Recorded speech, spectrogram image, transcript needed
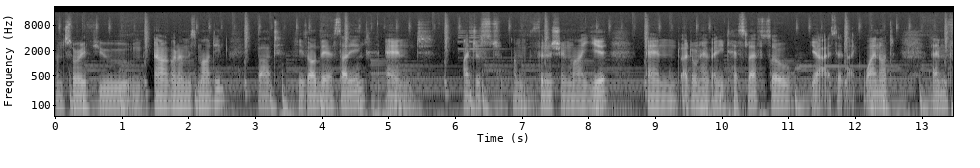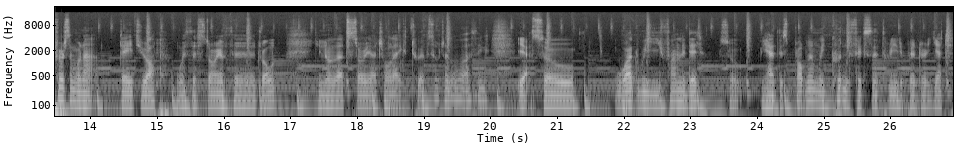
I'm sorry if you are gonna miss Martin, but he's out there studying, and I just I'm finishing my year and I don't have any tests left. So yeah, I said like, why not? And first, I'm gonna date you up with the story of the drone. You know that story I told like two episodes ago, I think. Yeah. So what we finally did. So we had this problem. We couldn't fix the 3D printer yet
